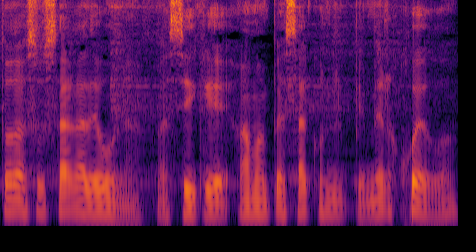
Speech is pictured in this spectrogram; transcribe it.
toda su saga de una. Así que vamos a empezar con el primer juego,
